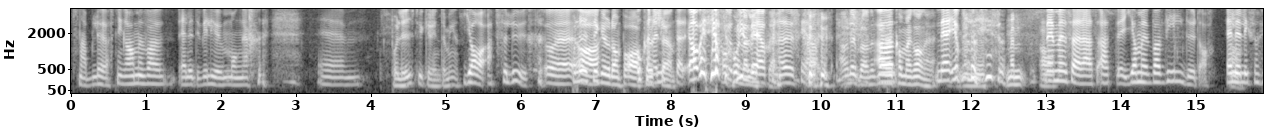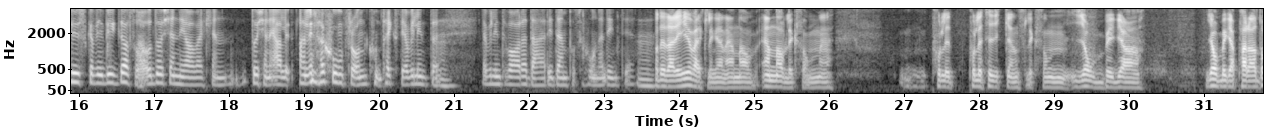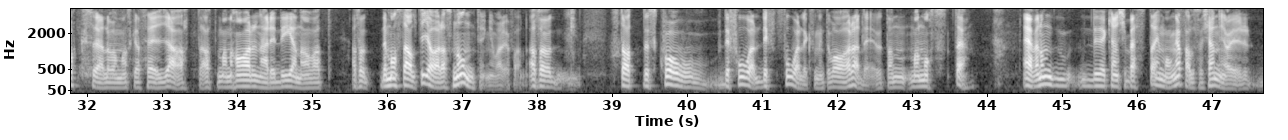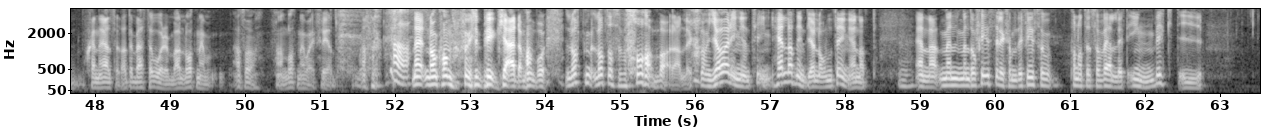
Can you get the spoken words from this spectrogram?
snabb lösning. Ja men vad, eller det vill ju många. Ehm, Politiker inte minst. Ja, absolut. Och, eh, Politiker ja, och de på och A-kursen. journalister. Ja, men jag Och jag journalister. generaliserar. Ja, men det är bra, nu börjar Ja. vi komma igång här. Nej, ja, precis. Men, ja. Nej men så här att, att, ja men vad vill du då? Eller Ja. liksom hur ska vi bygga och så? Och då känner jag verkligen, då känner jag ali- alienation från kontext. Jag vill inte, Mm. Jag vill inte vara där i den positionen. Det inte, Mm. Och det där är ju verkligen en av, en av liksom eh, polit, politikens liksom jobbiga jobbiga paradoxer eller vad man ska säga. Att, att man har den här idén av att alltså, det måste alltid göras någonting i varje fall. Alltså status quo, det får, det får liksom inte vara det utan man måste. Även om det är kanske bästa i många fall så känner jag ju generellt sett att det bästa vore bara låt mig, alltså, fan, låt mig vara i fred. Liksom. Alltså, ja, när de kommer och vill bygga här där man bor. Låt, låt oss vara bara liksom. Gör ingenting. Hellre att ni inte gör någonting än att, Mm. än att men, men då finns det liksom, det finns så, på något sätt så väldigt inbyggt i,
